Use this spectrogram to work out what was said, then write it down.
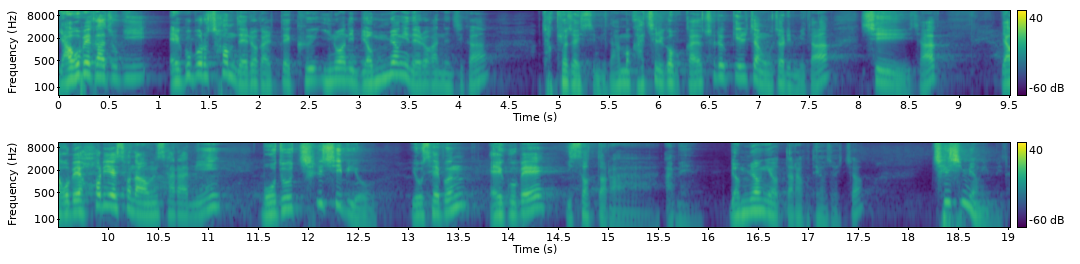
야곱의 가족이 애굽으로 처음 내려갈 때 그 인원이 몇 명이 내려갔는지가 적혀져 있습니다. 한번 같이 읽어 볼까요? 출애굽기 1장 5절입니다. 시작. 야곱의 허리에서 나온 사람이 모두 70이요. 요셉은 애굽에 있었더라. 아멘. 몇 명이었다라고 되어져 있죠? 70명입니다.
